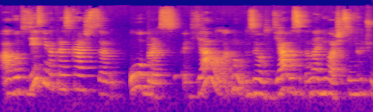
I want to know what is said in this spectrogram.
А вот здесь мне как раз кажется образ дьявола, ну, назовем это дьявол, сатана, не ваш, я не хочу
